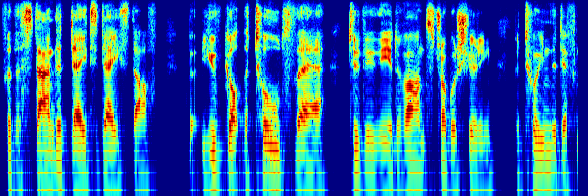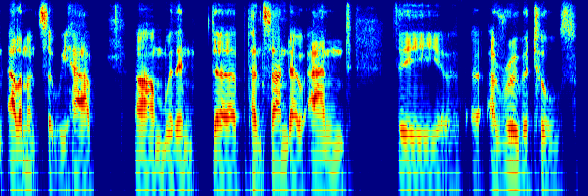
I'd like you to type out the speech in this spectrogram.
for the standard day-to-day -day stuff, but you've got the tools there to do the advanced troubleshooting between the different elements that we have um, within the Pensando and the uh, Aruba tools.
